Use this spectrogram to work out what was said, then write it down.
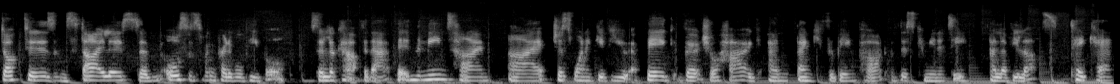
doctors and stylists and all sorts of incredible people. So look out for that. But in the meantime, I just want to give you a big virtual hug and thank you for being part of this community. I love you lots. Take care.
